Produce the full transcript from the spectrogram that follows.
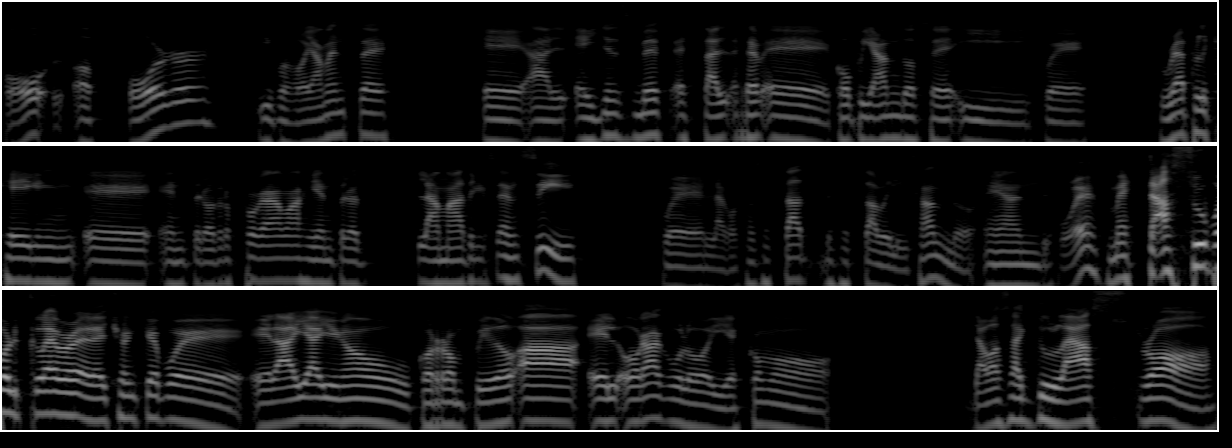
of order. Y pues obviamente eh, al Agent Smith estar eh, copiándose y pues replicating eh, entre otros programas y entre la Matrix en sí, pues la cosa se está desestabilizando. And pues me está súper clever el hecho en que pues él haya, you know, corrompido a el oráculo y es como that was like the last straw.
